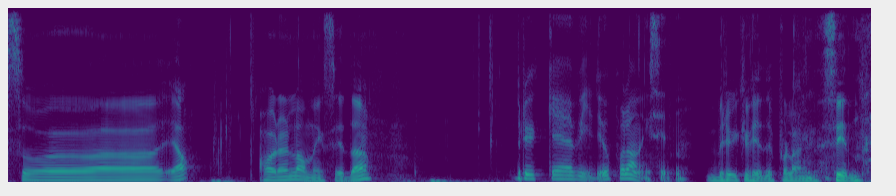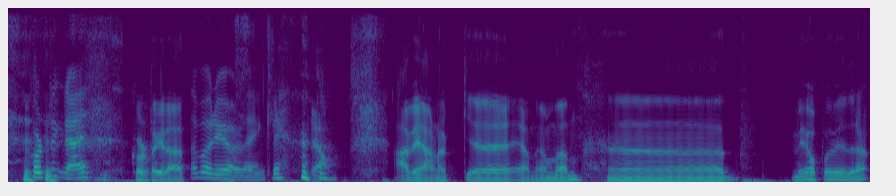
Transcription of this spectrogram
Så eh, ja, har du en landingsside Bruk video på landingssiden. Bruk video på landingssiden. Kort og greit. Kort og greit. Det er bare å gjøre det, egentlig. ja. Nei, vi er nok uh, enige om den. Vi hopper videre.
